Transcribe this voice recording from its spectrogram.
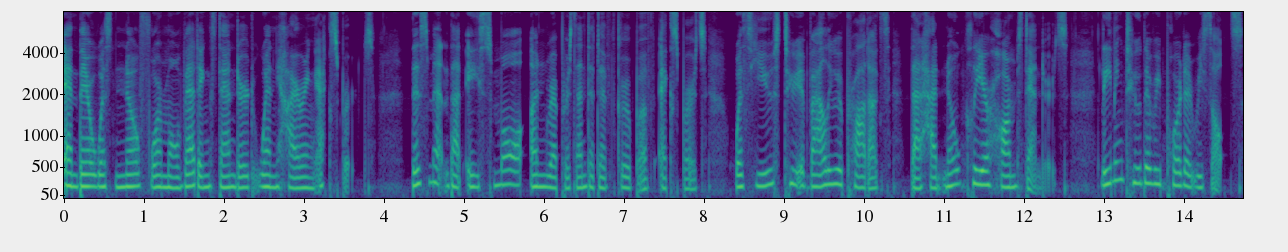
And there was no formal vetting standard when hiring experts. This meant that a small, unrepresentative group of experts was used to evaluate products that had no clear harm standards, leading to the reported results.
